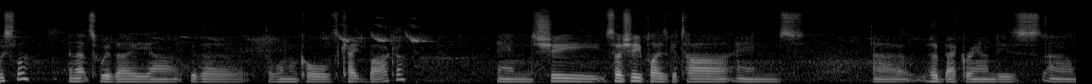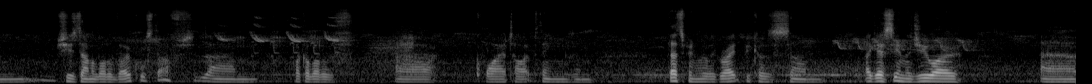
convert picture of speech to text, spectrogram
Whistler, and that's with a uh, with a, a woman called Kate Barker, and she so she plays guitar and uh, her background is um, she's done a lot of vocal stuff, um, like a lot of uh, choir type things, and that's been really great because um, I guess in the duo. Uh,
